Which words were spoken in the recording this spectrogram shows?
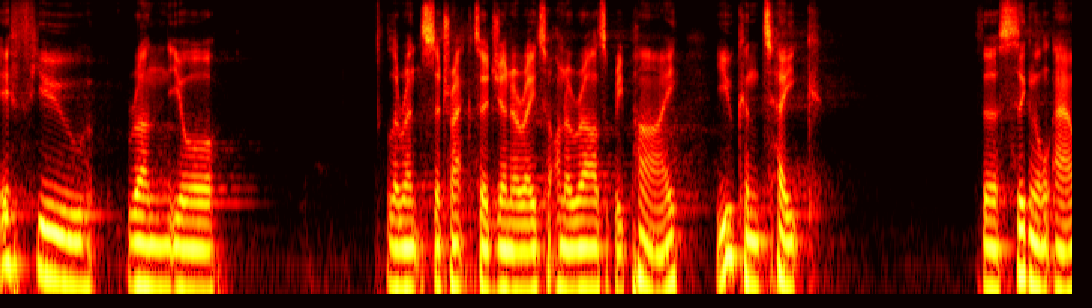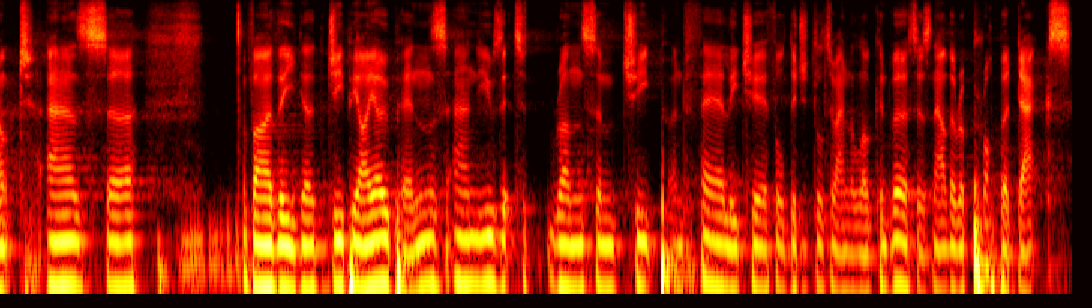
If you run your Lorenz attractor generator on a Raspberry Pi, you can take the signal out as uh, via the uh, GPIO pins and use it to run some cheap and fairly cheerful digital to analog converters. Now there are proper DACs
